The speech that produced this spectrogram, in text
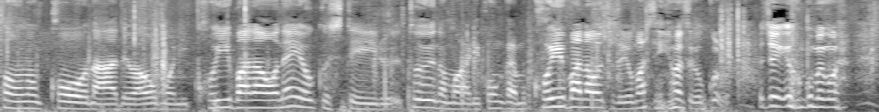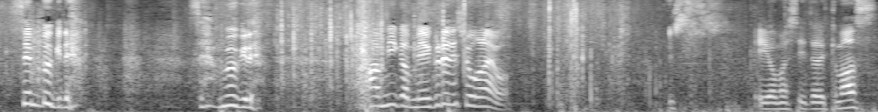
このコーナーでは主に恋バナをね、よくしているというのもあり、今回も恋バナをちょっと読ませていきますが、これ、ちょ、ごめんごめん。扇風機で、扇風機で、髪がめぐれてしょうがないわ。よし、読ませていただきます。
